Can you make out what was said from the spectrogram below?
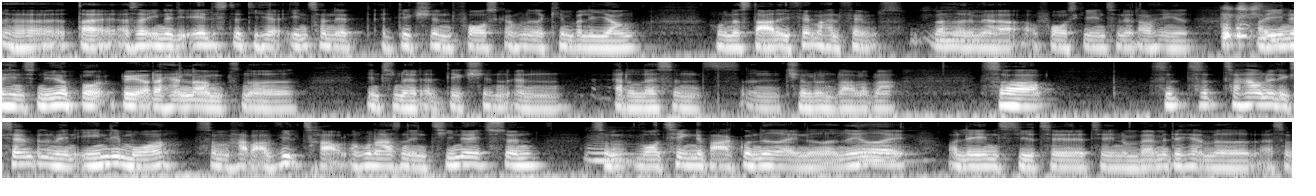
øh, der er altså en af de ældste, de her internet addiction forskere, hun hedder Kimberly Young, mm hun har startet i 95, hvad hedder det med at forske i internetafhængighed. Og en af hendes nyere bøger, der handler om sådan noget internet addiction and adolescence and children, bla bla bla. Så, så, så, så har hun et eksempel med en enlig mor, som har bare vildt travlt, og hun har sådan en teenage-søn, mm. som, hvor tingene bare går nedad, nedad, nedad, mm. og lægen siger til, til hende, hvad med det her med altså,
